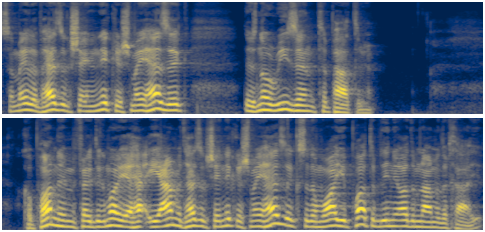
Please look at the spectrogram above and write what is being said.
So Mele, if Hezek, Shein, Nikish, Mei Hezek, there's no reason to pater. Koponim, in fact, the Gemara, Yamet Hezek, Shein, Nikish, Mei Hezek, so then why you pater, b'dini Adam Nam Lechayiv?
